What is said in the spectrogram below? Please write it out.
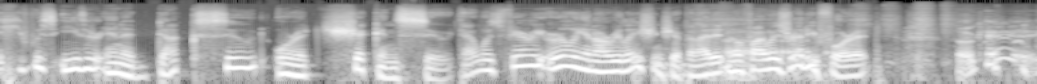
he was either in a duck suit or a chicken suit. That was very early in our relationship, and I didn't know if I was ready for it. Okay.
